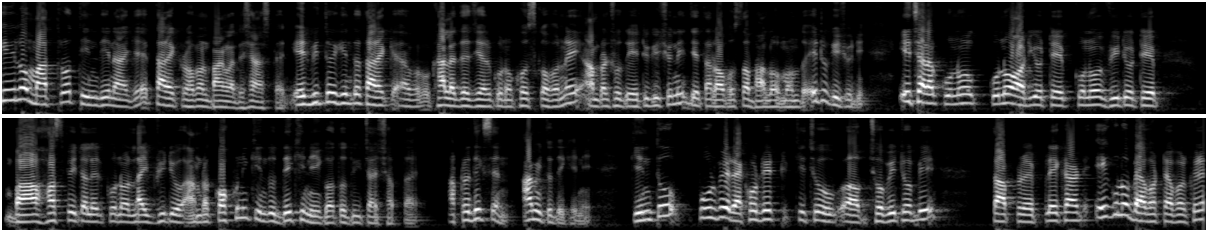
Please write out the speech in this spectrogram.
কী হলো মাত্র তিন দিন আগে তারেক রহমান বাংলাদেশে আসলেন। এর ভিতরে কিন্তু তারেক খালেদা জিয়ার কোনো খোঁজখবর নেই, আমরা শুধু এটুকু শুনি যে তার অবস্থা ভালো, মন্দ এটুকুই শুনি। এছাড়া কোনো কোনো অডিও টেপ কোনো ভিডিও টেপ বা হসপিটালের কোনো লাইভ ভিডিও আমরা কখনই কিন্তু দেখিনি গত দুই চার সপ্তাহে। আপনারা দেখছেন? আমি তো দেখিনি। কিন্তু পূর্বে রেকর্ডেড কিছু ছবি টবি, তারপরে প্লে কার্ড এগুলো ব্যবহার ট্যাবহার করে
